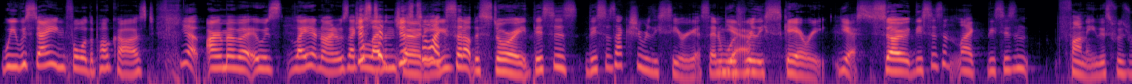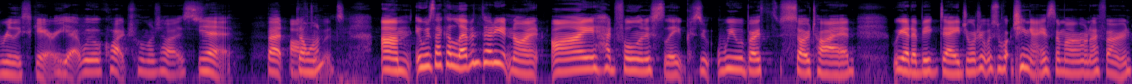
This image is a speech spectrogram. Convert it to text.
we were staying for the podcast. Yep. I remember it was late at night. It was like just eleven to, just to like set up this story, this is this is actually really serious and it was Yeah. really scary. yes, So this isn't like this isn't funny. This was really scary. Yeah, we were quite traumatized. Yeah. But go on. Afterwards. Um, it was like eleven thirty at night. I had fallen asleep because we were both so tired. We had a big day. Georgia was watching ASMR on her phone.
